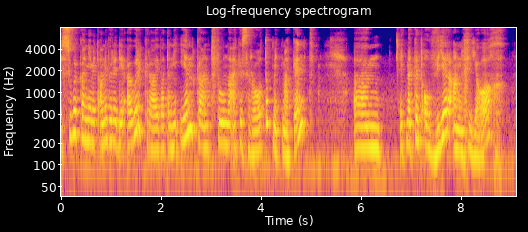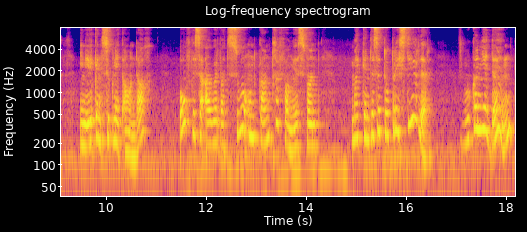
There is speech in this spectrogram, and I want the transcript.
so kan jy met ander woorde die ouer kry wat aan die een kant voel maar ek is raad op met my kind. Ehm um, het my kind alweer aangejaag en hierdie kind soek net aandag. Of dis 'n ouer wat so onkant gevang is want my kind is 'n toppresteerder. Hoe kan jy dink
